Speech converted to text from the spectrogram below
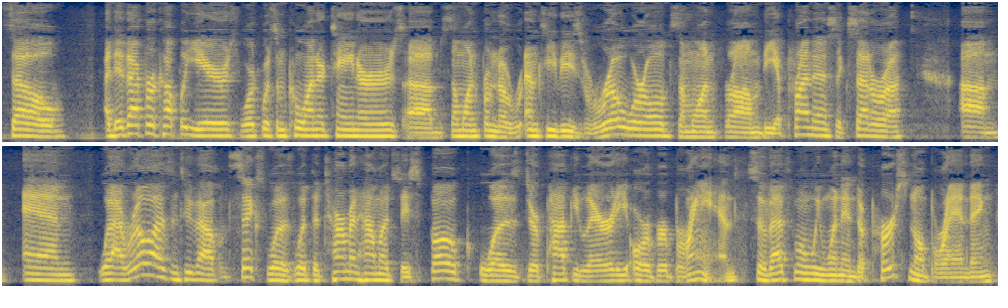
So I did that for a couple of years. Worked with some cool entertainers, um, someone from the MTV's Real World, someone from The Apprentice, etc. Um, and what I realized in 2006 was what determined how much they spoke was their popularity or their brand. So that's when we went into personal branding,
